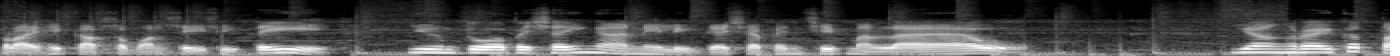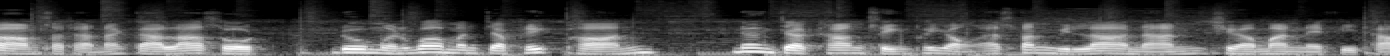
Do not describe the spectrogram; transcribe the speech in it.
ปล่อยให้กับสวอนซีซิตี้ยืมตัวไปใช้งานในลีกเดอะแชมเปี้ยนชิพมาแล้ว อย่างไรก็ตามสถานการณ์ล่าสุด ดูเหมือนว่ามันจะพลิกผัน เนื่องจากทางสิงห์พยองแอสตันวิลล่านั้นเชื่อมั่นในฝีเท้า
